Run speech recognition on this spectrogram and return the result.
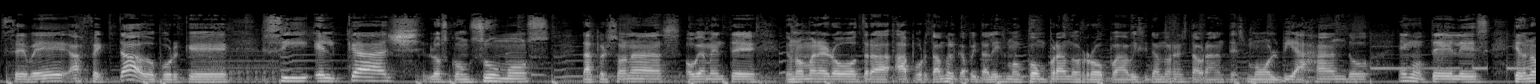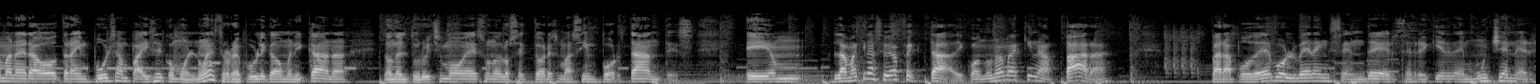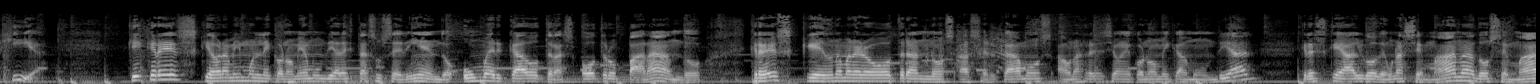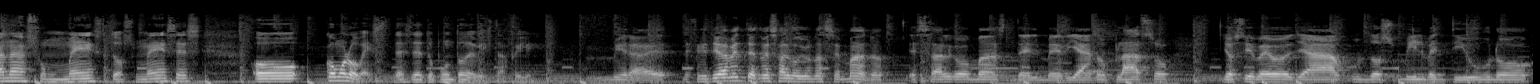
se ve afectado porque si el cash, los consumos, las personas obviamente de una manera u otra aportando el capitalismo, comprando ropa, visitando restaurantes, mall, viajando en hoteles, que de una manera u otra impulsan países como el nuestro, República Dominicana, donde el turismo es uno de los sectores más importantes. Em, la máquina se ve afectada y cuando una máquina para, para poder volver a encender se requiere de mucha energía. ¿Qué crees que ahora mismo en la economía mundial está sucediendo? Un mercado tras otro parando. ¿Crees que de una manera u otra nos acercamos a una recesión económica mundial? ¿Crees que algo de una semana, dos semanas, un mes, dos meses? ¿O cómo lo ves desde tu punto de vista, Philly? Mira, eh, definitivamente no es algo de una semana, es algo más del mediano plazo. Yo sí veo ya un 2021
